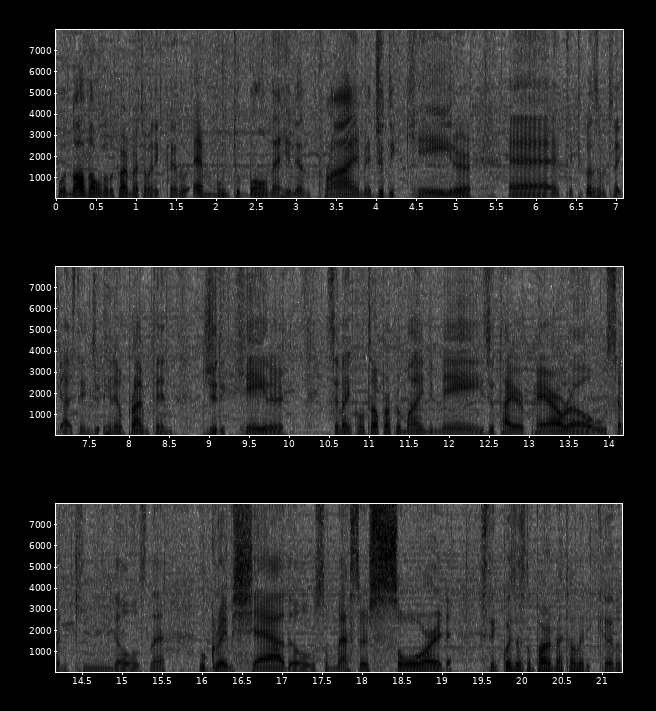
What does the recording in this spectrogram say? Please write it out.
O nova onda do power metal americano é muito bom, né? Hillian Prime, é Judicator, é, tem, tem, coisas muito legais. Tem Hillian Prime, tem Judicator. Você vai encontrar o próprio Mind Maze, o Tire Peril, o Seven Kingdoms, né? O Grave Shadows, o Master Sword. Você tem coisas no power metal americano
